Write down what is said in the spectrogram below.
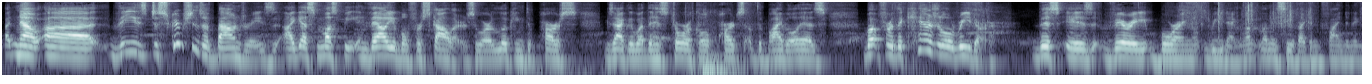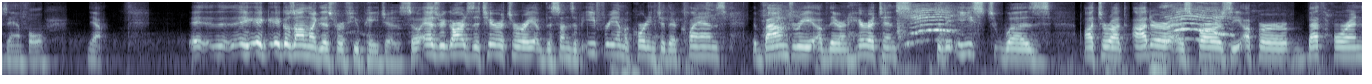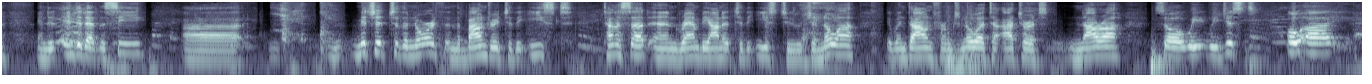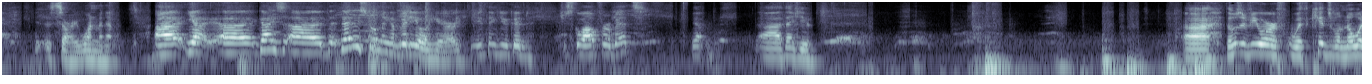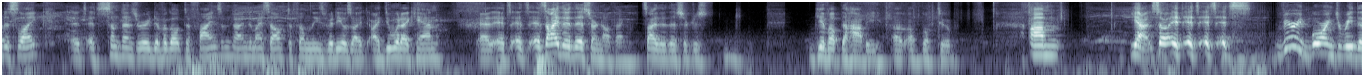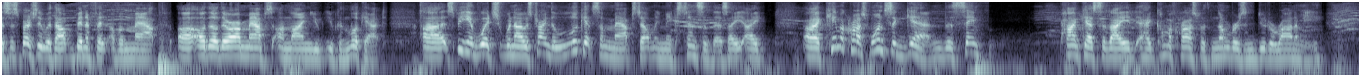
Uh, now, uh, these descriptions of boundaries, I guess, must be invaluable for scholars who are looking to parse exactly what the historical parts of the Bible is. But for the casual reader, this is very boring reading. Let, let me see if I can find an example. Yeah. It, it, it, goes on like this for a few pages. So, as regards the territory of the sons of Ephraim, according to their clans, the boundary of their inheritance to the east was Atarat Adar as far as the upper Beth Horon, and it ended at the sea. Uh, Michit to the north, and the boundary to the east. Tanaset and ran beyond it to the east to Genoa, It went down from Genoa to Atert Nara. So we, we just. Oh, uh, sorry, one minute. Uh, yeah, uh, guys, uh, Daddy's filming a video here. You think you could just go out for a bit? Yeah. Uh, thank you. Uh, those of you who are with kids will know what it's like. It, it's sometimes very difficult to find some time to myself to film these videos. I, I do what I can. Uh, it's, it's, it's either this or nothing. It's either this or just give up the hobby of, of BookTube. Um, yeah, so it, it's it's it's very boring to read this, especially without benefit of a map. Uh, although there are maps online you, you can look at. Uh, speaking of which, when I was trying to look at some maps to help me make sense of this, I, I uh, came across once again the same podcast that I had come across with numbers in Deuteronomy,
